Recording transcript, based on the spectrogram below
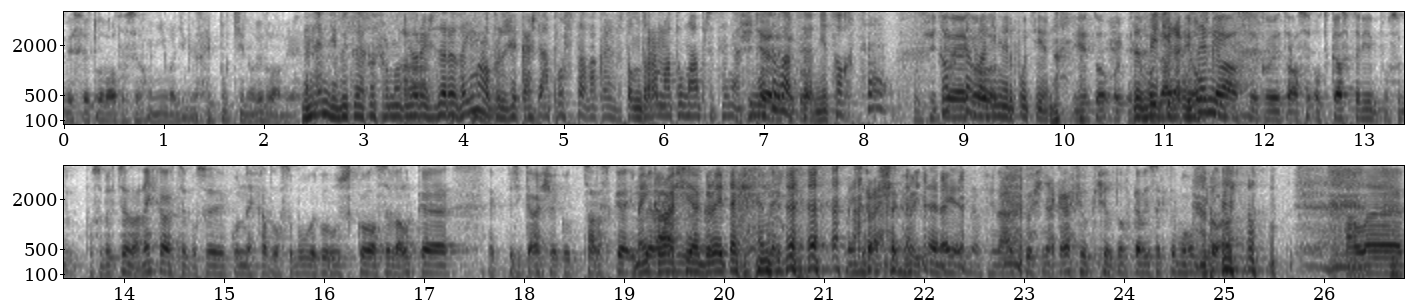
vysvětloval, co se honí Vladimírovi Putinovi v hlavě. Ne, ne, mě by to jako filmového režiséra zajímalo, protože každá postava každý v tom dramatu má přece nějaký Určitě, motivace, jako- něco chce. Určitě Co chce jako- Vladimír Putin? Je to, Chce je to zvětšit území. odkaz, jako je to asi odkaz, který po sebe, po sebe chce zanechat, chce po sebe jako nechat za sebou jako Rusko zase velké, jak ty říkáš, jako carské Make imperiální Russia Rusko. great again. Make Russia great again. Na finále jakož nějaká šil- šiltovka by se k tomu hodila. Ale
